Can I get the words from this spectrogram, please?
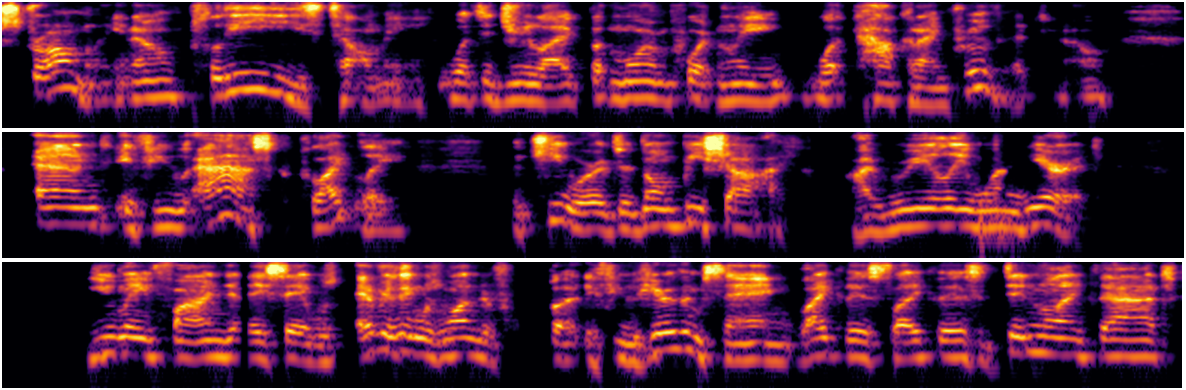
strongly. You know, please tell me what did you like, but more importantly, what how can I improve it? You know, and if you ask politely, the keywords are don't be shy. I really want to hear it you may find that they say it was everything was wonderful. But if you hear them saying like this, like this, didn't like that,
